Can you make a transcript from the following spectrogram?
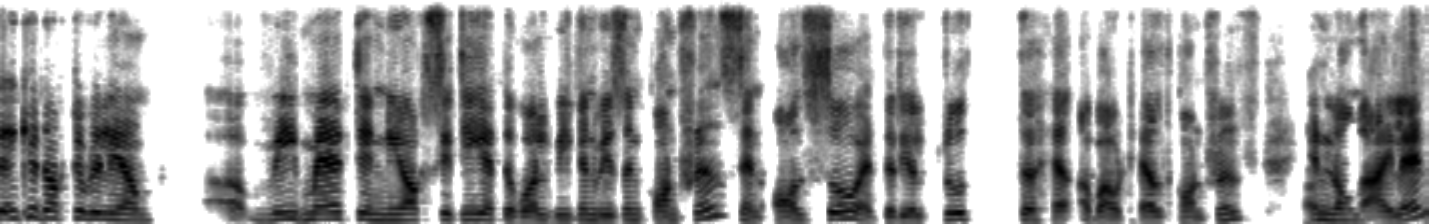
Thank you, Dr. William. Uh, we met in New York City at the World Vegan Vision Conference and also at the Real Truth About Health Conference Hi. in Long Island.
